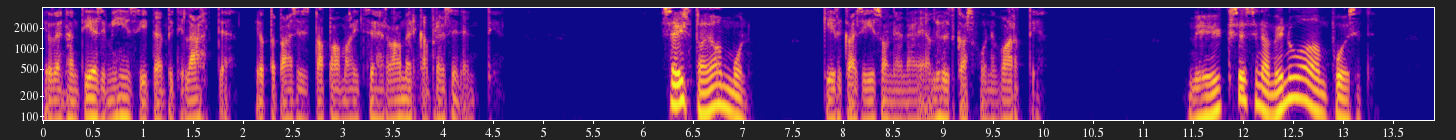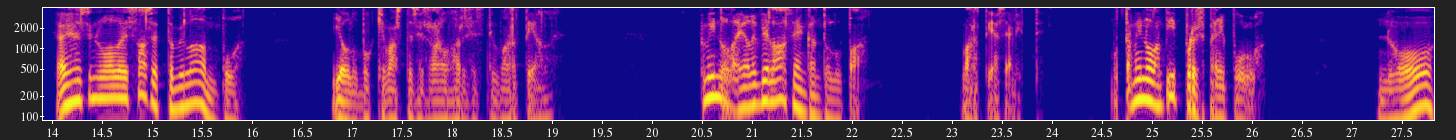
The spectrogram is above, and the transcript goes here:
joten hän tiesi mihin siipeen piti lähteä, jotta pääsisi tapaamaan itse herra Amerikan presidenttiä. Seis ammun, kirkaisi isonenä ja lyhytkasvuinen vartija. Miksi sinä minua ampuisit? Ja eihän sinulla ole edes asetta millä ampua. Joulupukki vastasi rauhallisesti vartijalle. Minulla ei ole vielä aseenkantolupaa, vartija selitti. Mutta minulla on pippurisperipullo. No,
